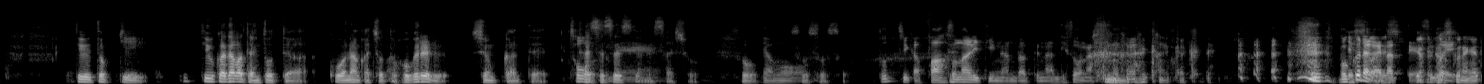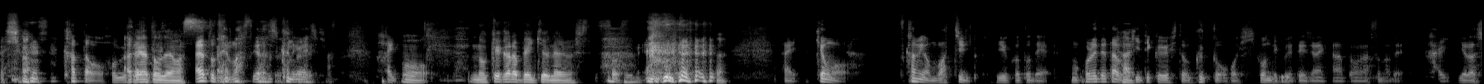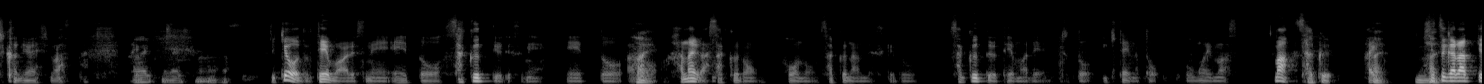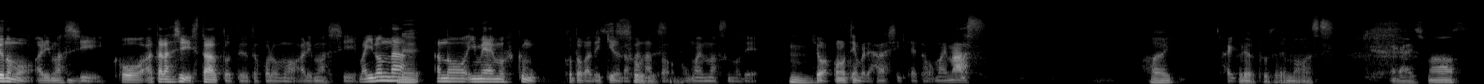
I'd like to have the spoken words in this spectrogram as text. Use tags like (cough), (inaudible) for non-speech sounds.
っていう時、っていう方々にとっては、こう、なんかちょっとほぐれる瞬間って大切ですよね、最初。そう。いやもうそうそうそう。どっちがパーソナリティなんだってなりそうなうん (laughs) 感覚で (laughs) 僕らがだってすごいよろしくお願いいたします。(laughs) 肩をほぐありがとうごいざいます。ありがとうございます。よろしくお願いします。はい。もう、のっけから勉強になりました。そうですねはい。はい。今日もつかみはバッチリということで、もうこれで多分はい聞いてくれる人をぐっと引き込んでくれてるんじゃないかなと思いますので、はい。よろしくお願いします。はいはい、お願いします。で今日のテーマはですね、えっ、と、咲くっていうですね、えっ、と、あの、はい花が咲くの方の咲くなんですけど、咲くというテーマでちょっと行きたいなと思います。まあ、咲く。はい。はいうん季節柄っていうのもありますし、こう新しいスタートっていうところもありますし、まあ、いろんな、ねあの意味合いも含むことができるのかなと思いますので、うん今日はこのテーマで話していきたいと思います。はい。はいあり、がとうございます。お願いします。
